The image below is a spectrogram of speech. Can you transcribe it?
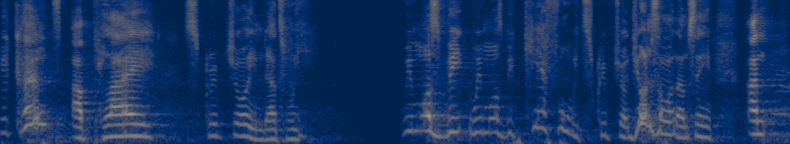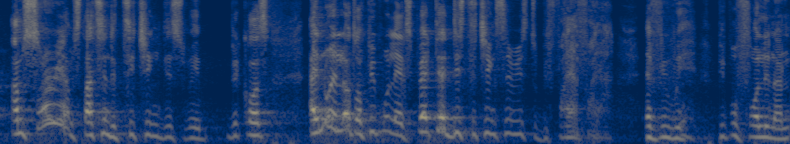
We can't apply scripture in that way. We must be we must be careful with scripture. Do you understand what I'm saying? And I'm sorry I'm starting the teaching this way because I know a lot of people expected this teaching series to be fire, fire everywhere. People falling and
